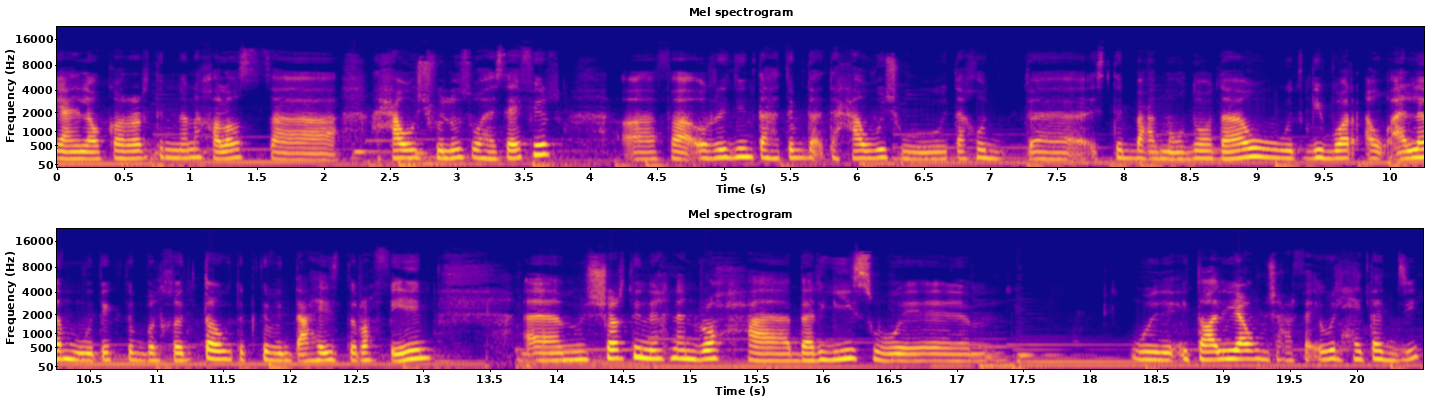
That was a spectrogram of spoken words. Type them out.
يعني لو قررت إن أنا خلاص آه، هحوش فلوس وهسافر ف already أنت هتبدأ تحوش وتاخد step على الموضوع ده وتجيب ورقة وقلم وتكتب الخطة وتكتب أنت عايز تروح فين. آه، مش شرط إن إحنا نروح آه، باريس و وإيطاليا ومش عارفة إيه والحتت دي.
